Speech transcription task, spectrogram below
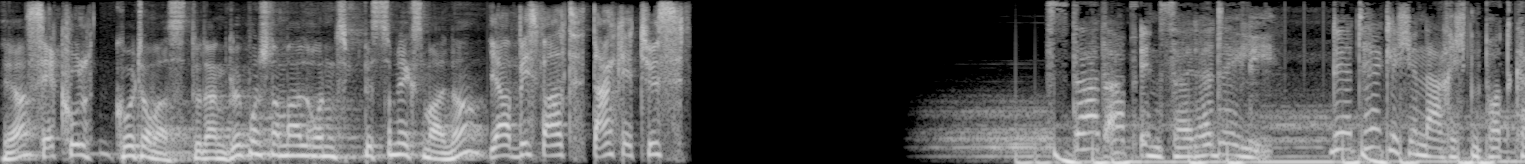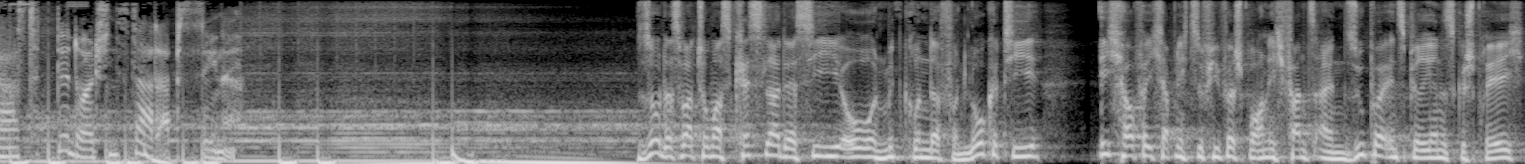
Ja? Sehr cool. Cool, Thomas. Du dann Glückwunsch nochmal und bis zum nächsten Mal. Ne? Ja, bis bald. Danke. Tschüss. Startup Insider Daily, der tägliche Nachrichtenpodcast der deutschen Startup-Szene. So, das war Thomas Kessler, der CEO und Mitgründer von Locity. Ich hoffe, ich habe nicht zu viel versprochen. Ich fand es ein super inspirierendes Gespräch.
